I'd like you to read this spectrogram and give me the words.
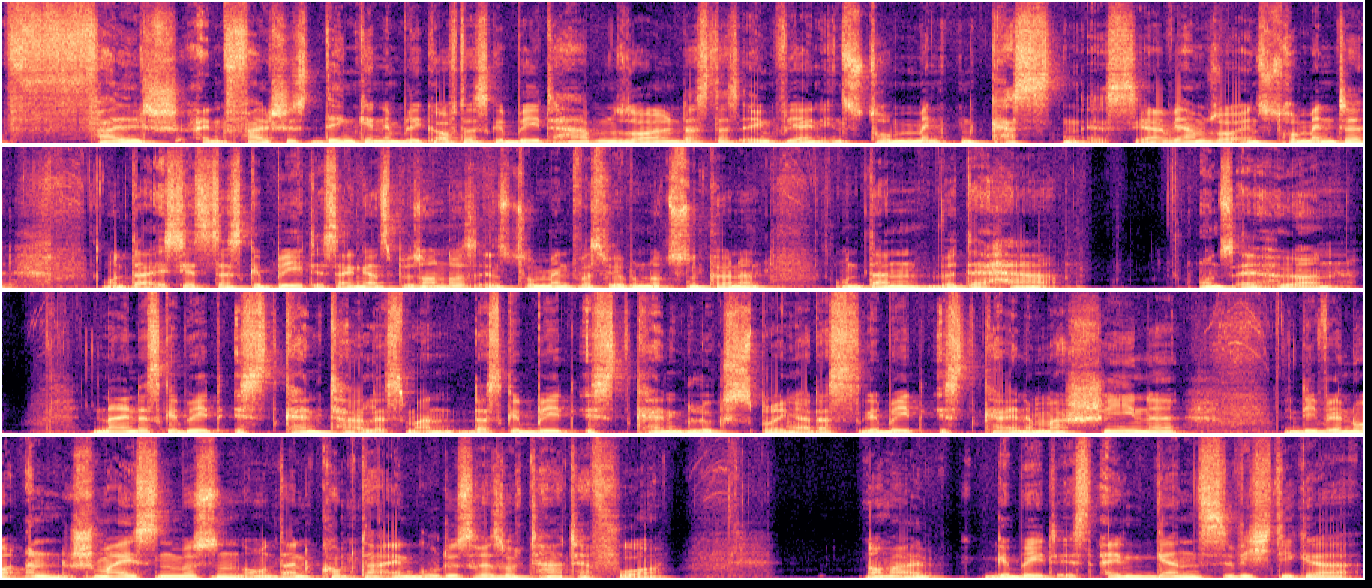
falsch, ein falsches Denken im Blick auf das Gebet haben sollen, dass das irgendwie ein Instrumentenkasten ist. Ja, wir haben so Instrumente und da ist jetzt das Gebet ist ein ganz besonderes Instrument, was wir benutzen können und dann wird der Herr uns erhören. Nein, das Gebet ist kein Talisman. Das Gebet ist kein Glücksbringer. Das Gebet ist keine Maschine, die wir nur anschmeißen müssen und dann kommt da ein gutes Resultat hervor. Nochmal, Gebet ist ein ganz wichtiger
